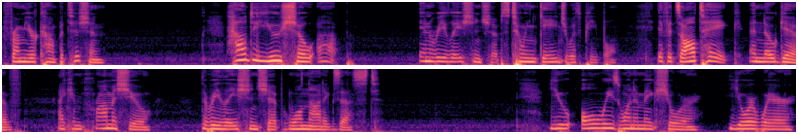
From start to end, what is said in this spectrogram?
from your competition? How do you show up in relationships to engage with people? If it's all take and no give, I can promise you the relationship will not exist. You always want to make sure you're where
